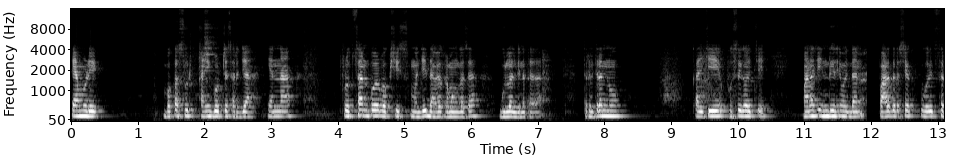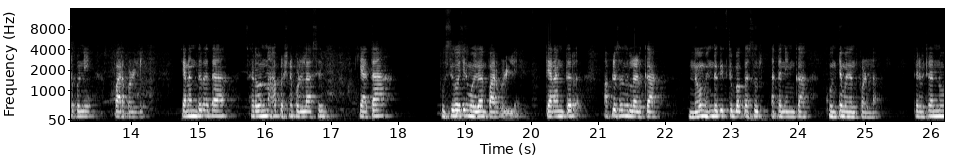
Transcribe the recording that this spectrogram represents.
त्यामुळे बकासूर आणि गोटच्या सर्जा यांना प्रोत्साहनपर बक्षीस म्हणजे दहाव्या क्रमांकाचा गुलाल देण्यात आला. तर मित्रांनो कालचे पुसेगावचे मानाचे हिंदी मैदान पारदर्शक व सरपणे पार पडले. त्यानंतर आता सर्वांना हा प्रश्न पडला असेल की आता पुस्तकाचे मैदान पार पडले. त्यानंतर आपल्या समजा लडका नवम हिंदकेसरी बकासूर आता नेमका कोणत्या मैदानात पडणार? तर मित्रांनो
